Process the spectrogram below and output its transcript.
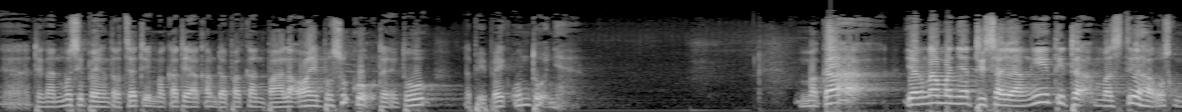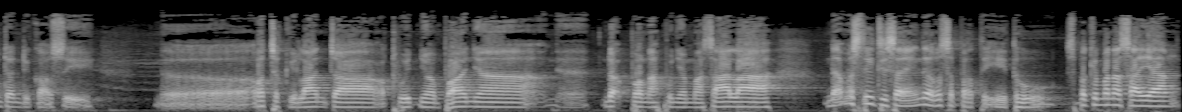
ya, dengan musibah yang terjadi, maka dia akan mendapatkan pahala orang yang bersyukur dan itu lebih baik untuknya. Maka yang namanya disayangi tidak mesti harus kemudian dikasih rezeki lancar, duitnya banyak, tidak ya, pernah punya masalah, tidak mesti disayangi harus seperti itu. Sebagaimana sayang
